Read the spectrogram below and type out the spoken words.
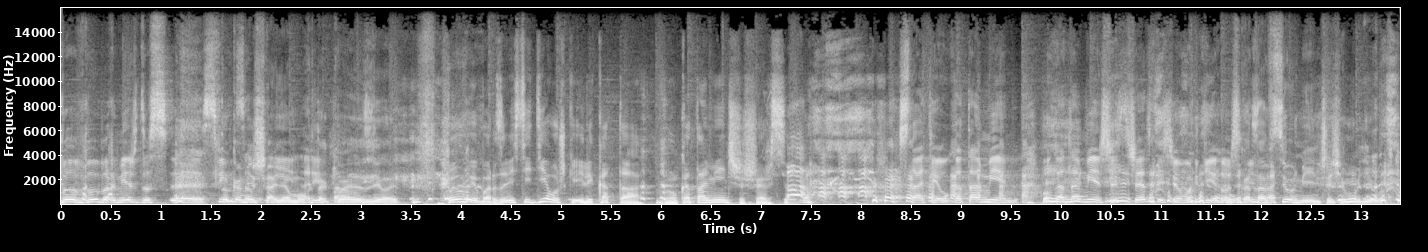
Был выбор между э, сфинксом Только Мишаня мог такое сделать. Был выбор, завести девушки или кота. Ну, у кота меньше шерсти. Кстати, у кота, мен- у кота меньше шерсти, чем у У девушки. кота все меньше, чем у девушки.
